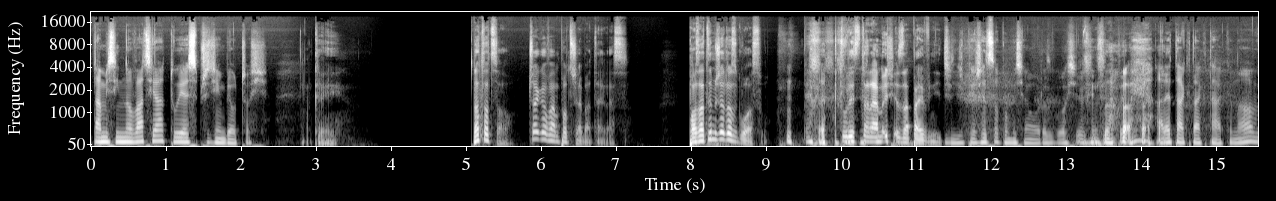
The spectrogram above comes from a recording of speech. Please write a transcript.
Tam jest innowacja, tu jest przedsiębiorczość. Okej. No to co? Czego wam potrzeba teraz? Poza tym, że rozgłosu, który staramy się zapewnić. Pierwsze co pomyślałem o rozgłosie, więc No. ale tak, tak, tak, no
